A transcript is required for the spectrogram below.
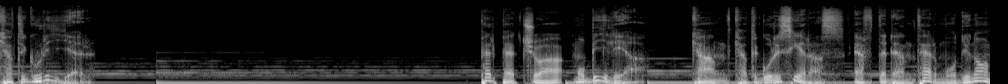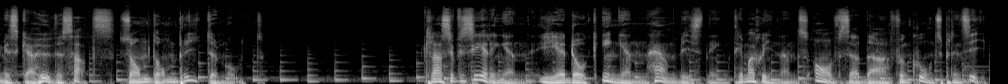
Kategorier Perpetua mobilia kan kategoriseras efter den termodynamiska huvudsats som de bryter mot. Klassificeringen ger dock ingen hänvisning till maskinens avsedda funktionsprincip.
